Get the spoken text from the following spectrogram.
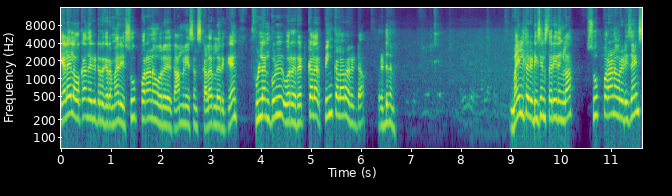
கிளையில உட்காந்துக்கிட்டு இருக்கிற மாதிரி சூப்பரான ஒரு காம்பினேஷன்ஸ் கலரில் இருக்குது ஃபுல் அண்ட் ஃபுல் ஒரு ரெட் கலர் பிங்க் கலராக ரெட்டா ரெட்டு தானே? மயில் தர டிசைன்ஸ் தெரியுதுங்களா? சூப்பரான ஒரு டிசைன்ஸ்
